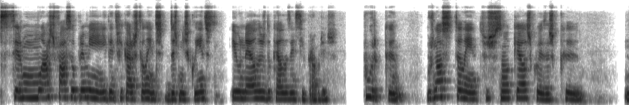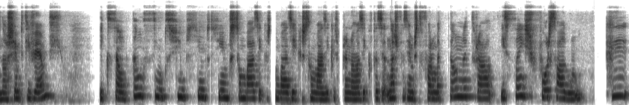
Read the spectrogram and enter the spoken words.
ser mais fácil para mim identificar os talentos das minhas clientes, eu nelas, do que elas em si próprias. Porque os nossos talentos são aquelas coisas que nós sempre tivemos, e que são tão simples, simples, simples, simples, são básicas, são básicas, são básicas para nós e que nós fazemos de forma tão natural e sem esforço algum que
